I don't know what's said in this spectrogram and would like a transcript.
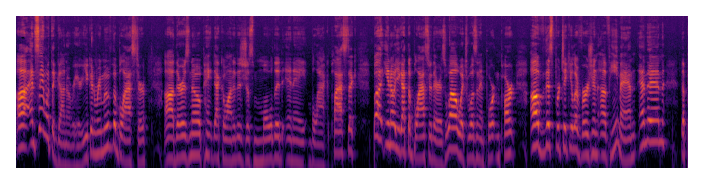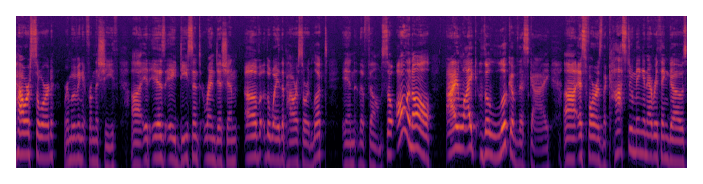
Uh, and same with the gun over here. You can remove the blaster. Uh, there is no paint deco on it. It is just molded in a black plastic. But, you know, you got the blaster there as well, which was an important part of this particular version of He-Man. And then the power sword, removing it from the sheath. Uh, it is a decent rendition of the way the power sword looked in the film. So all in all, I like the look of this guy uh, as far as the costuming and everything goes.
